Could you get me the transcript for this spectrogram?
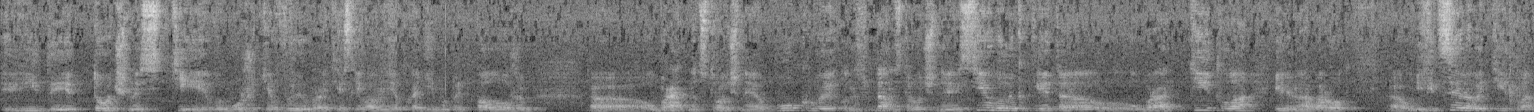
виды точности вы можете выбрать, если вам необходимо, предположим, э, убрать надстрочные буквы, да, надстрочные символы какие-то, убрать титла или наоборот унифицировать титла.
